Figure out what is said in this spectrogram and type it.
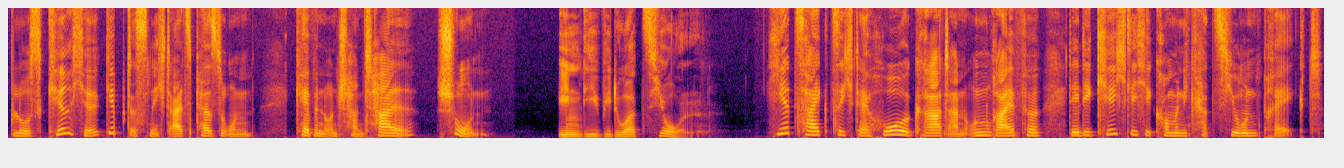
Bloß Kirche gibt es nicht als Person, Kevin und Chantal schon. Individuation hier zeigt sich der hohe Grad an Unreife, der die kirchliche Kommunikation prägt.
